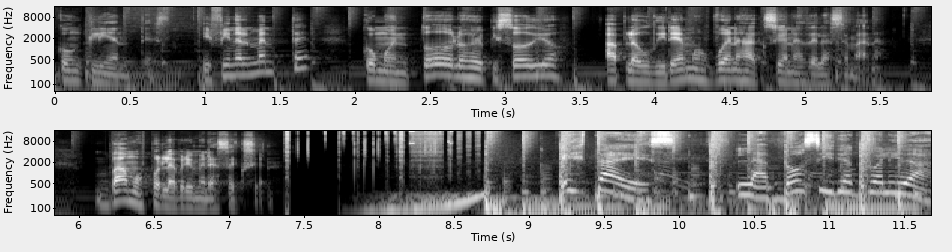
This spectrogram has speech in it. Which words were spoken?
con clientes. Y finalmente, como en todos los episodios, aplaudiremos buenas acciones de la semana. Vamos por la primera sección. Esta es la dosis de actualidad.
